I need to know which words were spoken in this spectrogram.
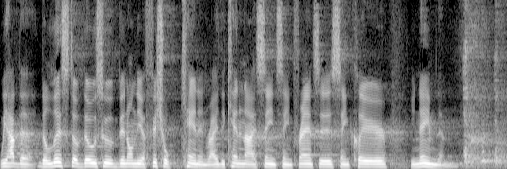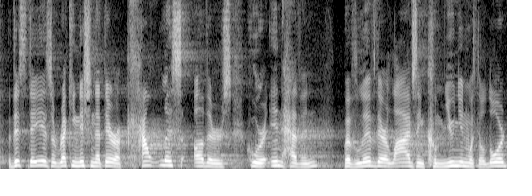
we have the, the list of those who have been on the official canon, right? The canonized saints, St. Francis, St. Clare, you name them. But this day is a recognition that there are countless others who are in heaven who have lived their lives in communion with the Lord,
